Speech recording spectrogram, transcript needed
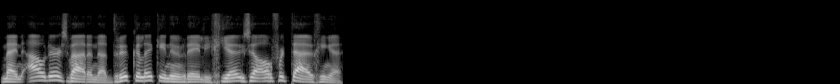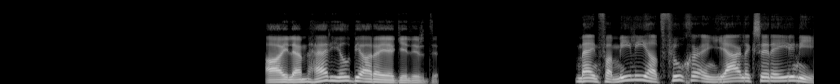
Mijn ouders waren nadrukkelijk in hun religieuze overtuigingen. Ailem her yıl bir araya gelirdi. Mijn familie had vroeger een jaarlijkse reunie.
